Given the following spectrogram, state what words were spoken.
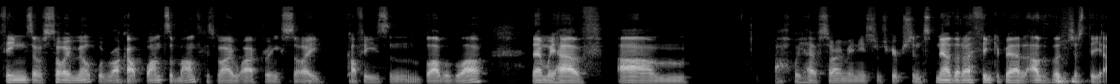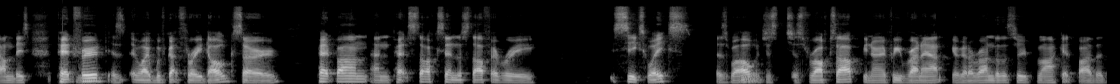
things of soy milk. We rock up once a month because my wife drinks soy coffees and blah blah blah. Then we have um oh, we have so many subscriptions now that I think about it, other than just the undies. Pet food is like we've got three dogs, so Petbarn and PETstock send us stuff every six weeks as well. Mm. It just just rocks up. You know, if we run out, you're gonna run to the supermarket, buy the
